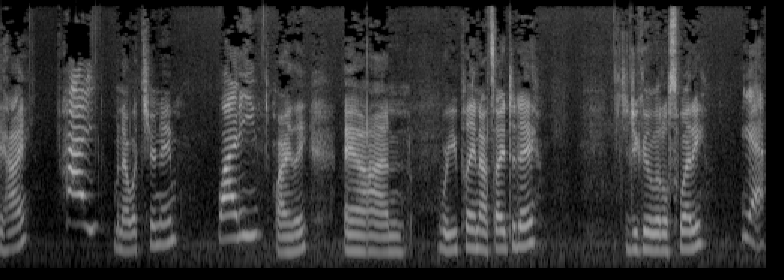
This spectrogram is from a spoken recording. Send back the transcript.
Say hi. Hi. Now, what's your name? Wiley. Wiley. And were you playing outside today? Did you get a little sweaty? Yeah.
